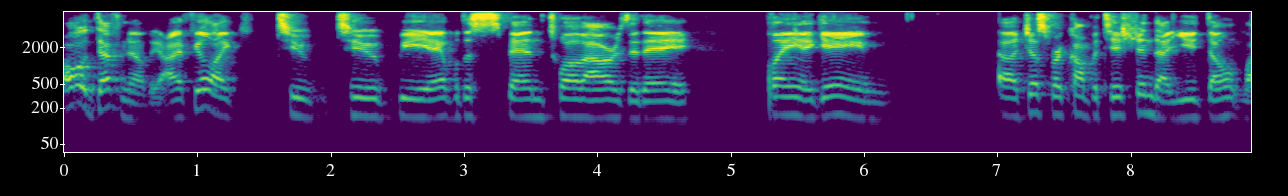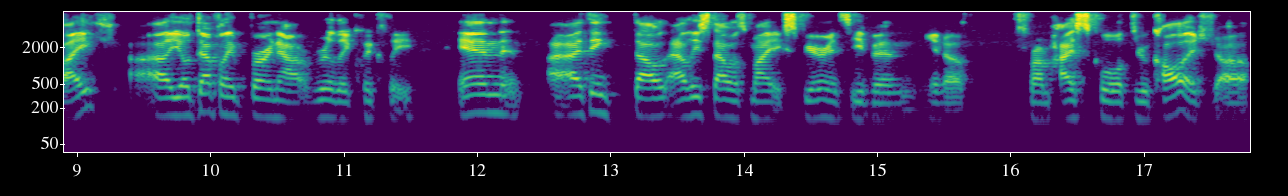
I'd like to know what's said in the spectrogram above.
Oh, definitely. I feel like to to be able to spend 12 hours a day playing a game uh, just for competition that you don't like, uh, you'll definitely burn out really quickly. And I think that at least that was my experience, even you know, from high school through college. Uh,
